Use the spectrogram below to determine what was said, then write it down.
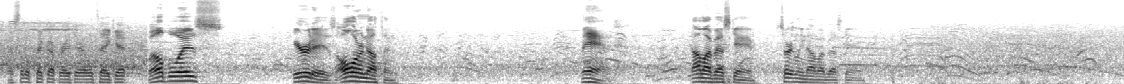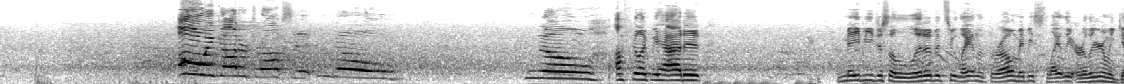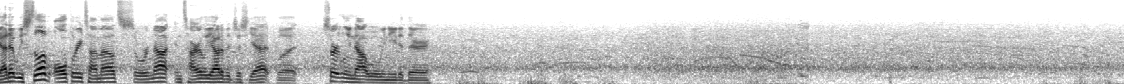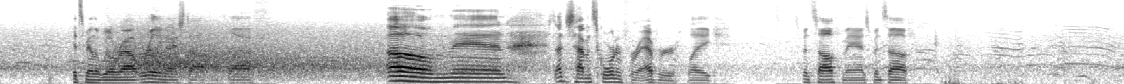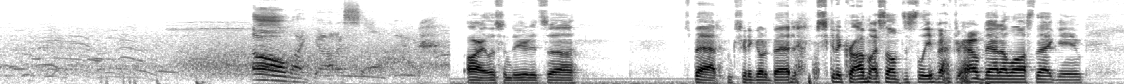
Nice little pickup right there. We'll take it. Well, boys, here it is. All or nothing. Man, not my best game. Certainly not my best game. Oh, and Goedert drops it. No. No. I feel like we had it maybe just a little bit too late in the throw, maybe slightly earlier and we get it. We still have all three timeouts, so we're not entirely out of it just yet, but certainly not what we needed there. Hits me on the wheel route. Really nice stop from. Oh, man. I just haven't scored in forever. Like, it's been tough, man. It's been tough. Oh my god, I suck, dude. All right, listen, dude. It's uh, it's bad. I'm just gonna go to bed. I'm just gonna cry myself to sleep after how bad I lost that game.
